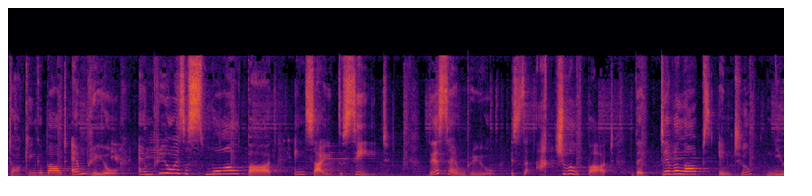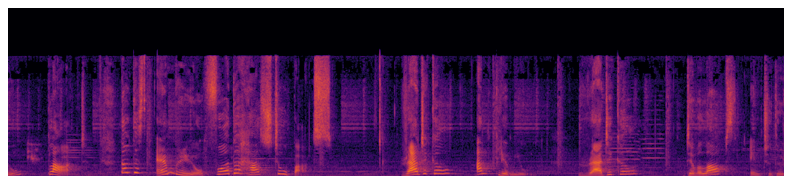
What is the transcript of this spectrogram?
Talking about embryo, embryo is a small part inside the seed. This embryo is the actual part that develops into new plant. Now this embryo further has two parts, radicle and plumule. Radicle develops into the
